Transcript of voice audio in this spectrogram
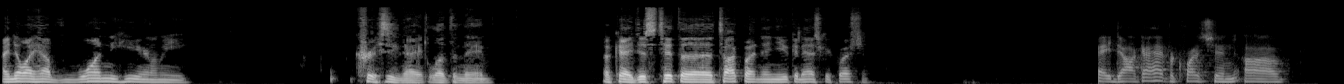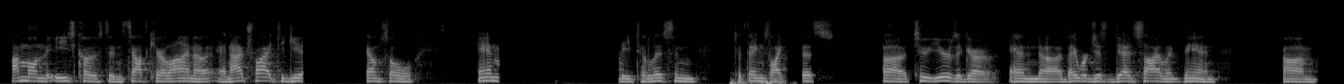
I know I have one here. Let me. Crazy night, love the name. Okay, just hit the talk button and you can ask your question. Hey, Doc, I have a question. Uh, I'm on the East Coast in South Carolina, and I tried to get council and to listen to things like this uh, two years ago, and uh, they were just dead silent then. Um,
